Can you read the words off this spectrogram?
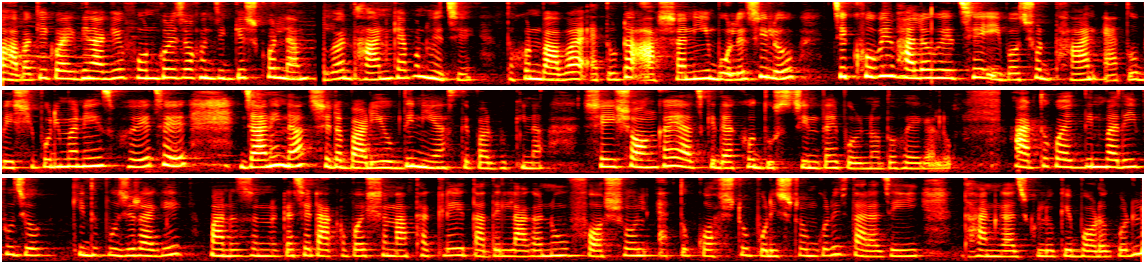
বাবাকে কয়েকদিন আগে ফোন করে যখন জিজ্ঞেস করলাম, এবার ধান কেমন হয়েছে? তখন বাবা এতটা আশা নিয়ে বলেছিল যে খুবই ভালো হয়েছে, এই বছর ধান এত বেশি পরিমাণে হয়েছে, জানি না সেটা বাড়ি অবধি নিয়ে আসতে পারব কি না সেই শঙ্কায় আজকে দেখো দুশ্চিন্তায় পরিণত হয়ে গেল। আর তো কয়েকদিন বাদেই পুজো, কিন্তু পুজোর আগে মানুষজনের কাছে টাকা পয়সা না থাকলে তাদের লাগানো ফসল এত কষ্ট পরিশ্রম করে তারা যেই ধান গাছগুলোকে বড় করল,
